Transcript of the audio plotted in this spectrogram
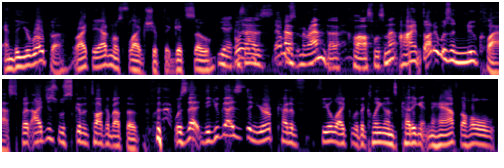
and the Europa, right? The Admiral's flagship that gets so yeah, because well, that, was, that, was, Miranda class, wasn't it? I thought it was a new class, but I just was going to talk about the was that. Did you guys in Europe kind of feel like with the Klingons cutting it in half, the whole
